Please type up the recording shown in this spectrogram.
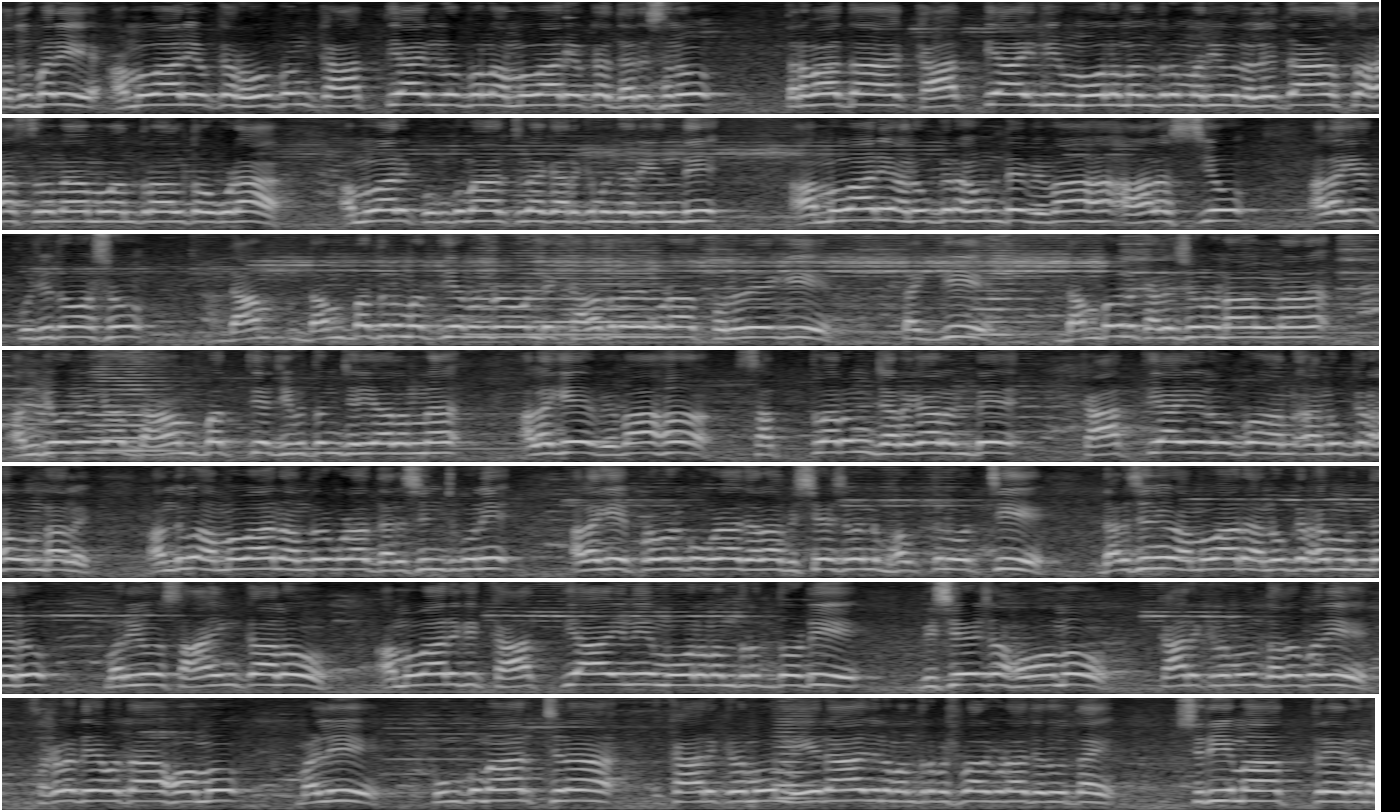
తదుపరి అమ్మవారి యొక్క రూపం కాత్యాయని రూపంలో అమ్మవారి యొక్క దర్శనం తర్వాత కాత్యాయని మూలమంత్రం మరియు లలితా సహస్రనామ మంత్రాలతో కూడా అమ్మవారి కుంకుమార్చన కార్యక్రమం జరిగింది. అమ్మవారి అనుగ్రహం ఉంటే వివాహ ఆలస్యం అలాగే కుజదోషం దం దంపతుల మధ్య ఉన్నటువంటి కలతలను కూడా తొలవేగి తగ్గి దంపతులు కలిసి ఉండాలన్నా అన్యోన్యంగా దాంపత్య జీవితం చేయాలన్నా అలాగే వివాహం సత్వరం జరగాలంటే కాత్యాయని రూపం అనుగ్రహం ఉండాలి. అందుకు అమ్మవారిని అందరూ కూడా దర్శించుకుని అలాగే ఇప్పటివరకు కూడా చాలా విశేషమైన భక్తులు వచ్చి దర్శించుకుని అమ్మవారి అనుగ్రహం పొందారు. మరియు సాయంకాలం అమ్మవారికి కాత్యాయని మూలమంత్రంతో విశేష హోమం కార్యక్రమం తదుపరి సకల దేవతా హోమం మళ్ళీ కుంకుమార్చన కార్యక్రమం నీరాజన మంత్రపుష్పాలు కూడా జరుగుతాయి. శ్రీమాత్రే నమ.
